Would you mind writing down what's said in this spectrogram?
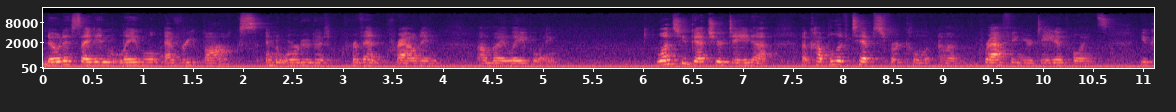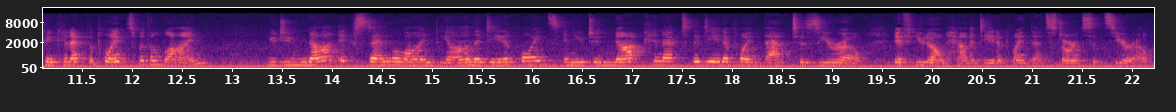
Notice I didn't label every box in order to prevent crowding on my labeling. Once you get your data, a couple of tips for um, graphing your data points. You can connect the points with a line. You do not extend the line beyond the data points, and you do not connect the data point back to zero if you don't have a data point that starts at zero.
